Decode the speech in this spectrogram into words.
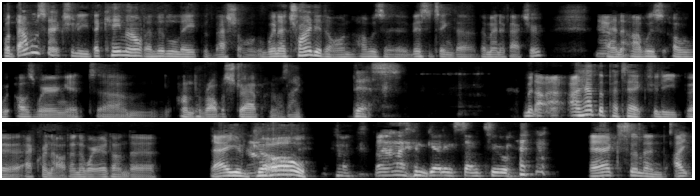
but that was actually that came out a little late with Vacheron. When I tried it on, I was uh, visiting the the manufacturer, yeah. and I was I, was wearing it um, on the rubber strap, and I was like, this I mean, I, I have the Patek Philippe uh, Aquanaut, and I wear it on the. There you go. I'm getting some too. Excellent. I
